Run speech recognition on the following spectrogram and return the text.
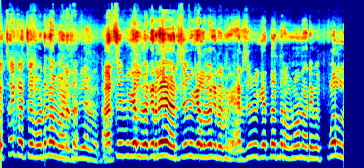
ಕಚ್ಚೆ ಕಚ್ಚೆ ಮಾಡೋದ ಮಾಡೋದು ಅರ್ಸಿಬಿ ಗೆಲ್ಬೇಕ್ರಲ್ಲ ಅರ್ಸಿಬಿ ಗೆಲ್ಬೇಕ್ರಿ ನಮಗೆ ಅರ್ಸಿಬಿ ಗೆತ್ತಂದ್ರೆ ಅವನೋ ನಡಿಬೇಕು ಫುಲ್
